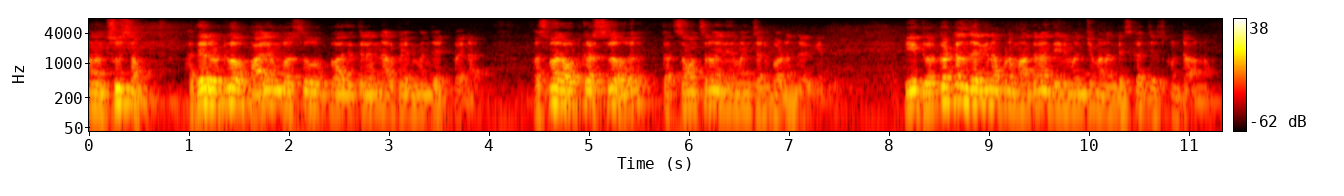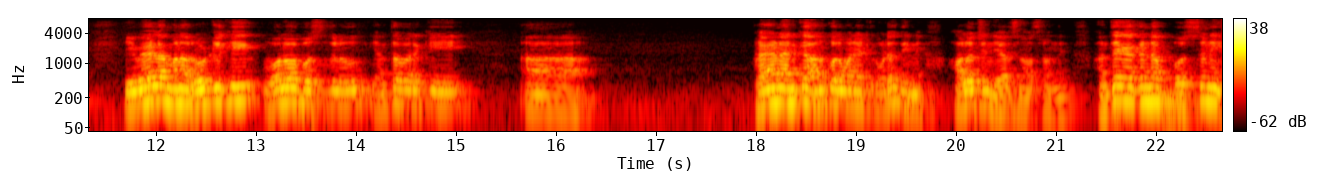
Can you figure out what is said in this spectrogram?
మనం చూసాం. అదే రూట్లో పాలెం బస్సు బాధితులన్నీ నలభై ఎనిమిది మంది చనిపోయినారు. పస్మర్ అవుట్కట్స్లో గత సంవత్సరం ఎనిమిది మంది చనిపోవడం జరిగింది. ఈ దుర్ఘటనలు జరిగినప్పుడు మాత్రం దీని గురించి మనం డిస్కస్ చేసుకుంటా ఉన్నాం. ఈవేళ మన రోడ్లకి ఓలో బస్సులు ఎంతవరకు ప్రయాణానికి అనుకూలమనేది కూడా దీన్ని ఆలోచన చేయాల్సిన అవసరం ఉంది. అంతేకాకుండా బస్సుని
